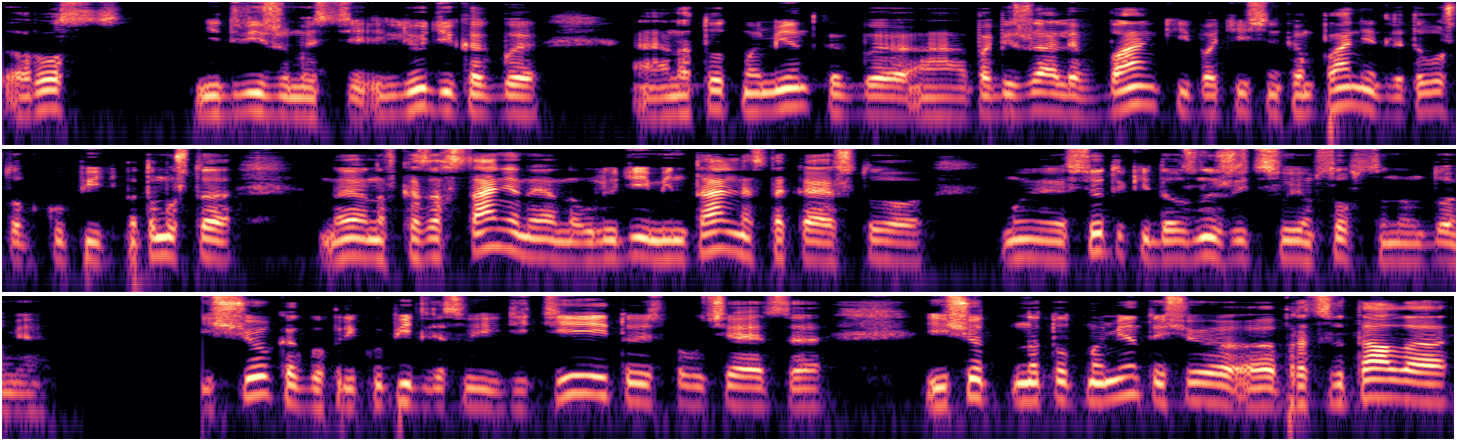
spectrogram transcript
рост недвижимости, и люди как бы э, на тот момент как бы побежали в банки, ипотечные компании для того, чтобы купить. Потому что, наверное, в Казахстане, наверное, у людей ментальность такая, что мы все-таки должны жить в своем собственном доме еще как бы прикупить для своих детей, то есть получается, еще на тот момент еще э, процветала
